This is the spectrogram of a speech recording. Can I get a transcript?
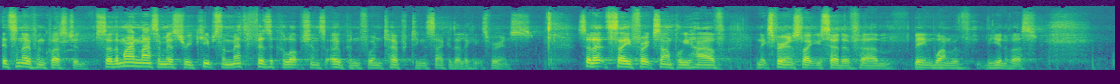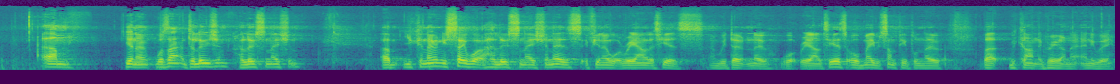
It's an open question. So the mind matter mystery keeps the metaphysical options open for interpreting psychedelic experience. So let's say, for example, you have an experience, like you said, of um, being one with the universe. Um, you know, was that a delusion, hallucination? Um, you can only say what a hallucination is if you know what reality is, and we don't know what reality is, or maybe some people know, but we can't agree on it anyway.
